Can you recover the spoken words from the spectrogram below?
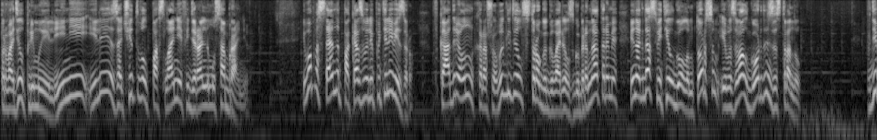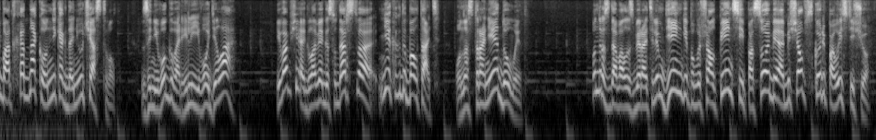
проводил прямые линии или зачитывал послания Федеральному собранию. Его постоянно показывали по телевизору. В кадре он хорошо выглядел, строго говорил с губернаторами, иногда светил голым торсом и вызывал гордость за страну. В дебатах, однако, он никогда не участвовал. За него говорили его дела. И вообще, о главе государства некогда болтать. Он о стране думает. Он раздавал избирателям деньги, повышал пенсии, пособия, обещал вскоре повысить еще –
